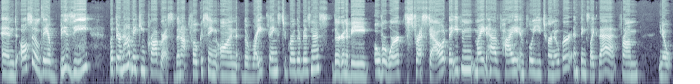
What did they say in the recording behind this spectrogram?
And also, they're busy, but they're not making progress. They're not focusing on the right things to grow their business. They're going to be overworked, stressed out. They even might have high employee turnover and things like that from you know,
